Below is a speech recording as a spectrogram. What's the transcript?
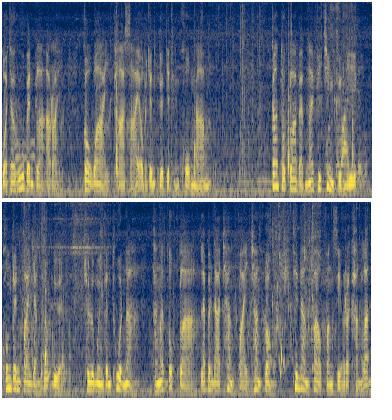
กว่าจะรู้เป็นปลาอะไร ก็ว่ายพาสายออกไปจนเกือบจะถึงโค้งน้ำการตกปลาแบบไนท์ฟิชชิ่งคืนนี้ คงเป็นไปอย่างดุเดือด ชุลมุนกันทั่วหน้า ทั้งนักตกปลาและบรรดาช่างไฟช่างกล้อง ที่นั่งเฝ้าฟังเสียงระฆังลั่น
